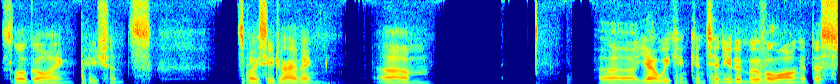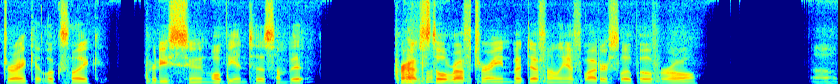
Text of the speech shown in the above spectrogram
slow going, patience, spicy driving. Um, uh, yeah, we can continue to move along at this strike. It looks like pretty soon we'll be into some bit, perhaps still rough terrain, but definitely a flatter slope overall. um,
